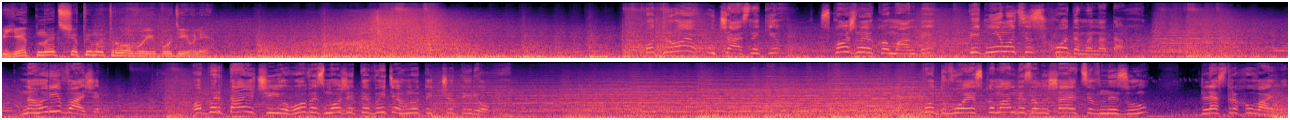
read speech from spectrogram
15-метрової будівлі. По троє учасників з кожної команди піднімуться сходами на дах. На горі важіль. Обертаючи його, ви зможете витягнути чотирьох. По двоє з команди залишаються внизу для страхування.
